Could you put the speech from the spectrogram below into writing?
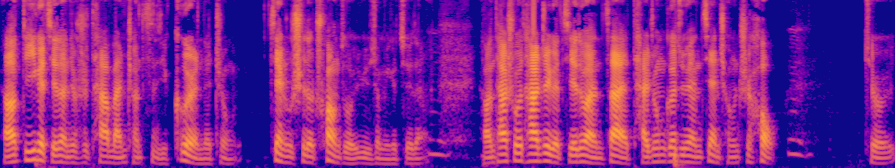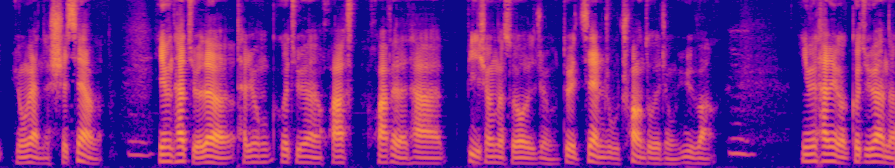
然后第一个阶段就是他完成自己个人的这种建筑师的创作欲这么一个阶段。嗯然后他说他这个阶段在台中歌剧院建成之后，嗯就永远的实现了，嗯因为他觉得台中歌剧院花花费了他毕生的所有的这种对建筑创作的这种欲望。嗯因为他这个歌剧院的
